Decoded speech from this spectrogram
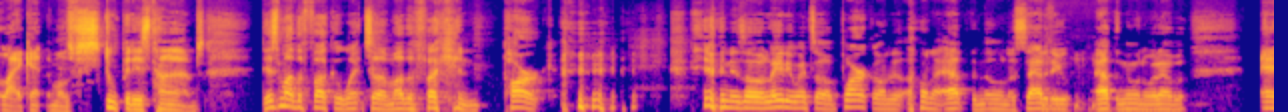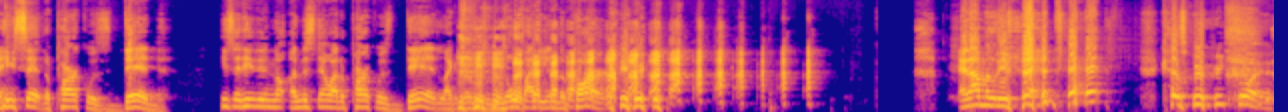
like at the most stupidest times. This motherfucker went to a motherfucking park. him and his old lady went to a park on the on an afternoon, a Saturday afternoon or whatever, and he said the park was dead. He said he didn't understand why the park was dead, like there was nobody in the park. and I'm gonna leave it at that because we're recording.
